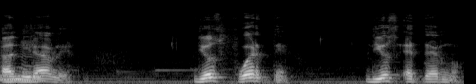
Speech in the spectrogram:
admirable, Dios fuerte, Dios eterno,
